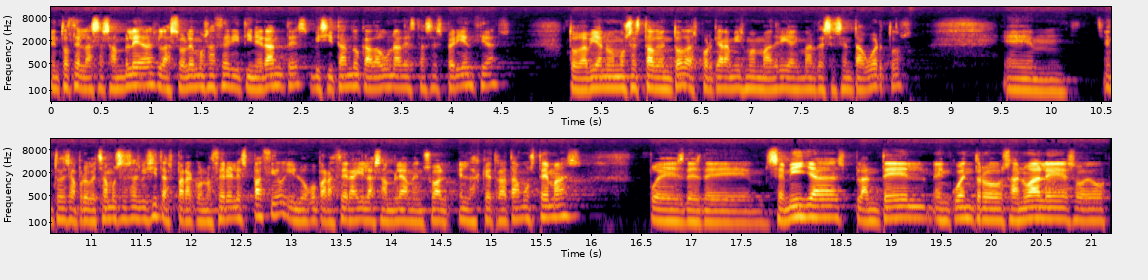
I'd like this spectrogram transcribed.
Entonces las asambleas las solemos hacer itinerantes, visitando cada una de estas experiencias Todavía no hemos estado en todas porque ahora mismo en Madrid hay más de 60 huertos. Em, entonces aprovechamos esas visitas para conocer el espacio y luego para hacer ahí la asamblea mensual en las que tratamos temas pues desde semillas, plantel, encuentros anuales o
